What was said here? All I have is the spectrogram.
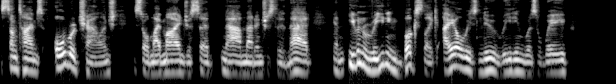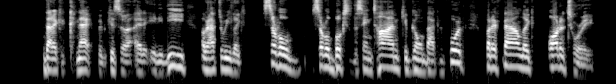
sometimes over challenged. So my mind just said, "Nah, I'm not interested in that." And even reading books, like I always knew reading was a way that I could connect, but because uh, I had ADD, I would have to read like several several books at the same time, keep going back and forth. But I found like auditory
